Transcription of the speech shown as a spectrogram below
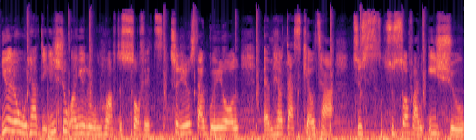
you alone would have the issue, and you alone would have to solve it. So they don't start going all um, helter skelter to to solve an issue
